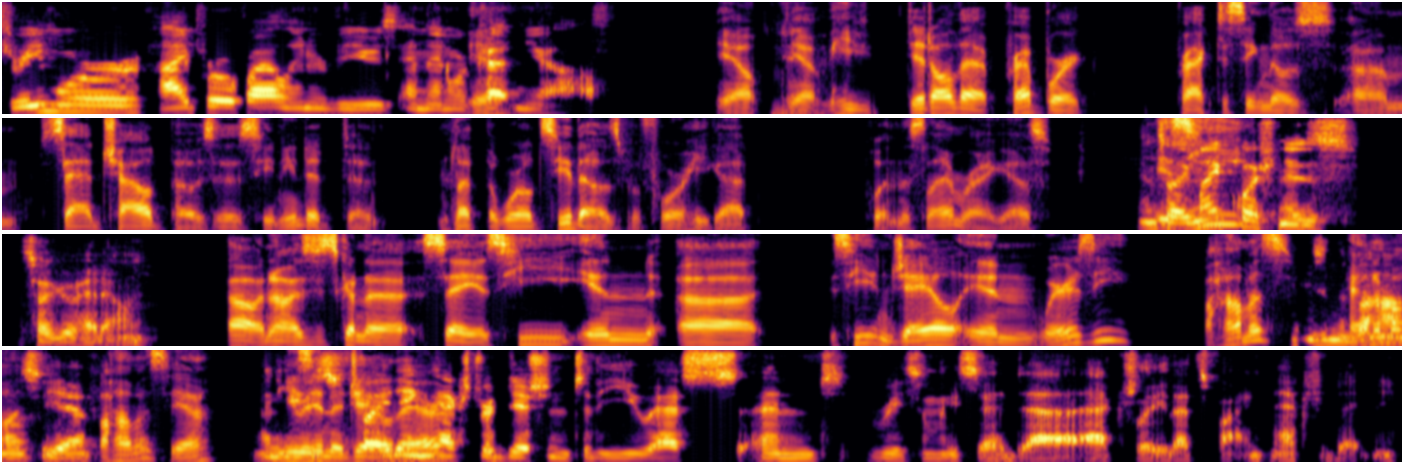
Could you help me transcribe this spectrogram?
Three more high-profile interviews, and then we're Yeah. cutting you off. Yep, Yeah. yep. He did all that prep work, practicing those um, sad child poses. He needed to let the world see those before he got put in the slammer. I guess. And so, like, my question is, sorry, go ahead, Alan. Oh no, I was just gonna say, is he in? uh Is he in jail in? Where is he? Bahamas. He's in the Panama? Bahamas, yeah. Bahamas. Yeah. And he He's in a jail fighting there? extradition to the U.S. and recently said, uh, "Actually, that's fine. Extradite me."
